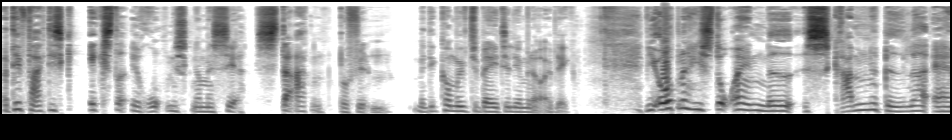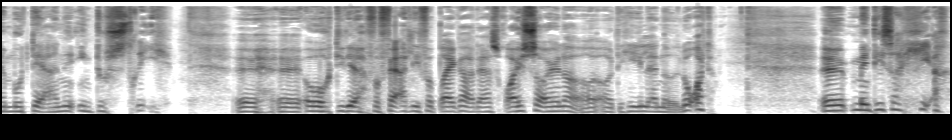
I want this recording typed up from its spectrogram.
Og det er faktisk ekstra ironisk, når man ser starten på filmen. Men det kommer vi tilbage til lige om et øjeblik. Vi åbner historien med skræmmende billeder af moderne industri. Øh, øh, åh, de der forfærdelige fabrikker og deres røgsøjler, og, og det hele er noget lort. Øh, men det er så her,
